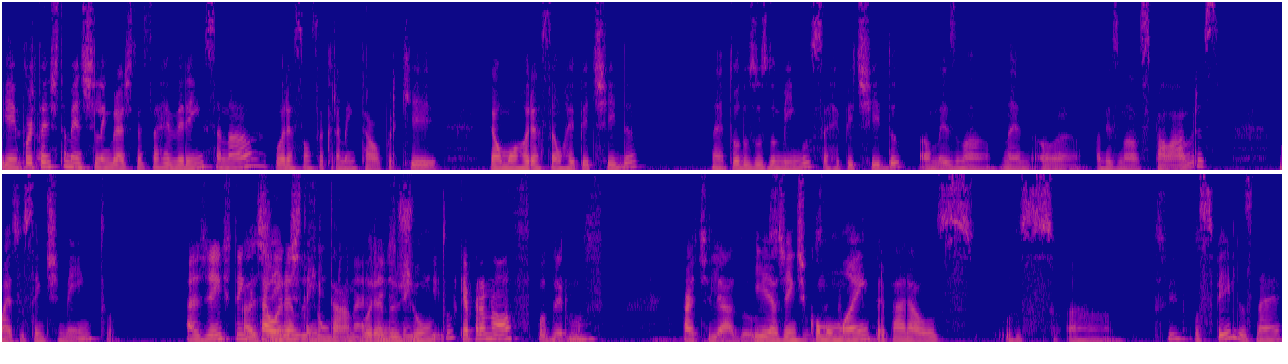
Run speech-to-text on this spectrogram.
E é importante também gente lembrar de ter essa reverência na oração sacramental, porque é uma oração repetida, né? Todos os domingos é repetido a mesma, né? a- As mesmas palavras, mas o sentimento A gente tem que estar gente orando tem que junto, tá né? Orando tem que- junto. porque é para nós podermos partilhar do e a gente como mãe sacramento. preparar os os, ah, Os filhos. os filhos, né?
